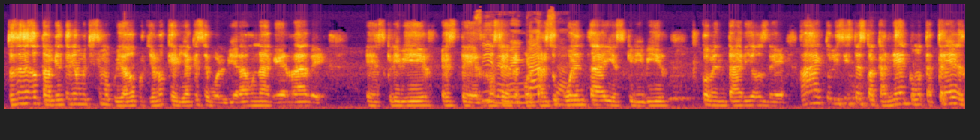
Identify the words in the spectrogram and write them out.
entonces eso también tenía muchísimo cuidado porque yo no quería que se volviera una guerra de escribir, este, no sé, reportar su cuenta y escribir comentarios de, ay, tú le hiciste esto a Canet, ¿cómo te atreves?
